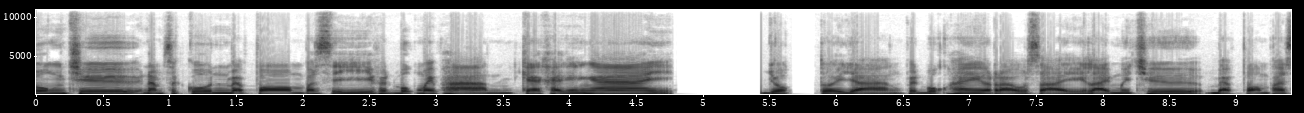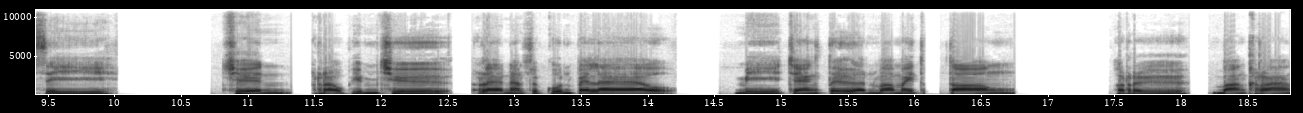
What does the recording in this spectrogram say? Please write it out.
ลงชื่อนามสกุลแบบฟอร์มภาษี Facebook ไม่ผ่าน แก้ไขง่ายๆ ยกตัวอย่าง Facebook ให้เราใส่ลายมือชื่อแบบฟอร์มภาษี เช่น เราพิมพ์ชื่อและนามสกุลไปแล้ว มีแจ้งเตือนว่าไม่ถูกต้อง หรือบางครั้ง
